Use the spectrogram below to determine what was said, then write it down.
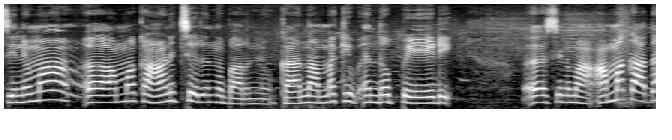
സിനിമ അമ്മ കാണിച്ചു തരുമെന്ന് പറഞ്ഞു. കാരണം അമ്മയ്ക്ക് എന്തോ പേടി സിനിമ. അമ്മ കഥ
